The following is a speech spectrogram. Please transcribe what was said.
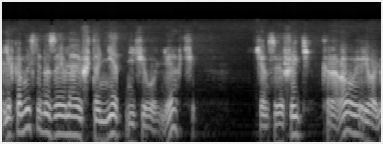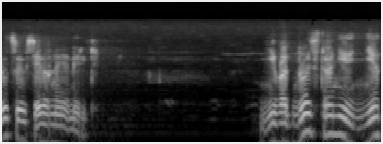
легкомысленно заявляя, что нет ничего легче, чем совершить кровавую революцию в Северной Америке. Ни в одной стране нет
